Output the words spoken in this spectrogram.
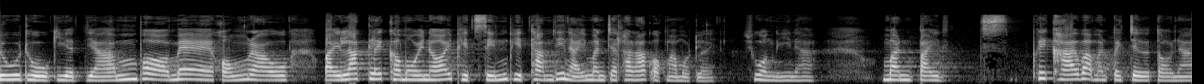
ดูถูกเกียดยามพ่อแม่ของเราไปลักเล็กขโมยน้อย ผิดศีลผิดธรรมที่ไหน มันจะทะลักออกมาหมดเลย ช่วงนี้นะคะมันไปคล้ายๆว่ามันไปเจอต่อน้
